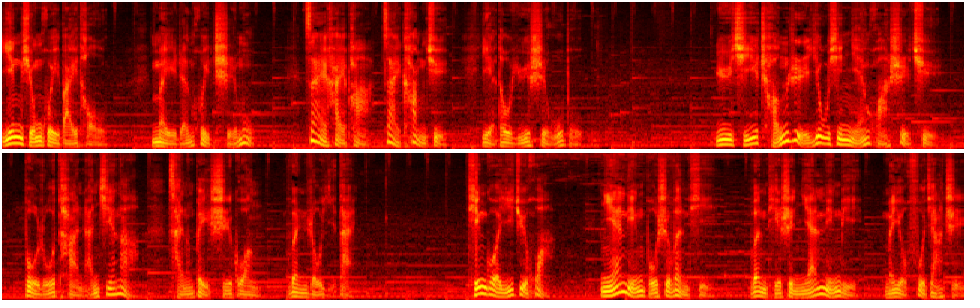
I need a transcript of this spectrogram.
英雄会白头，美人会迟暮，再害怕再抗拒，也都于事无补。与其成日忧心年华逝去。不如坦然接纳，才能被时光温柔以待。听过一句话：年龄不是问题，问题是年龄里没有附加值。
